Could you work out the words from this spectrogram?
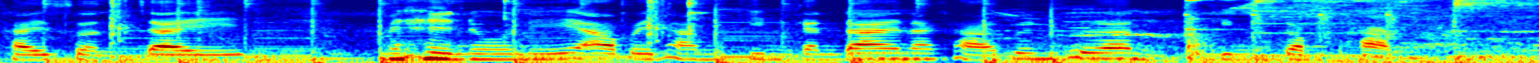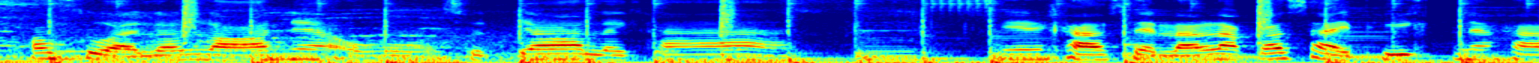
ใครสนใจ เมนูนี้เอาไปทำกินกันได้นะคะ เพื่อนๆ กินกับผักข้าวสวยร้อนๆเนี่ยโอ้โหสุดยอดเลยค่ะนี่นะคะเสร็จแล้วเราก็ใส่พริกนะคะ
